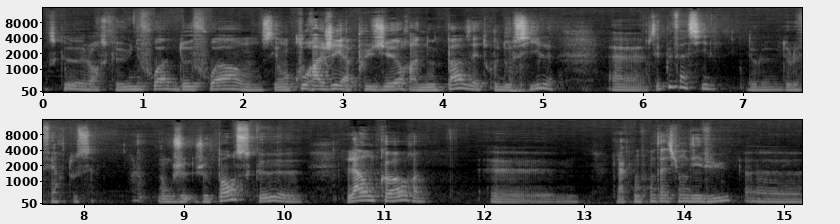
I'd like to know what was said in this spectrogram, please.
Parce que lorsque une fois, deux fois, on s'est encouragé à plusieurs à ne pas être docile, euh, c'est plus facile de le, faire tout seul. Donc je, pense que là encore, euh, la confrontation des vues, euh,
